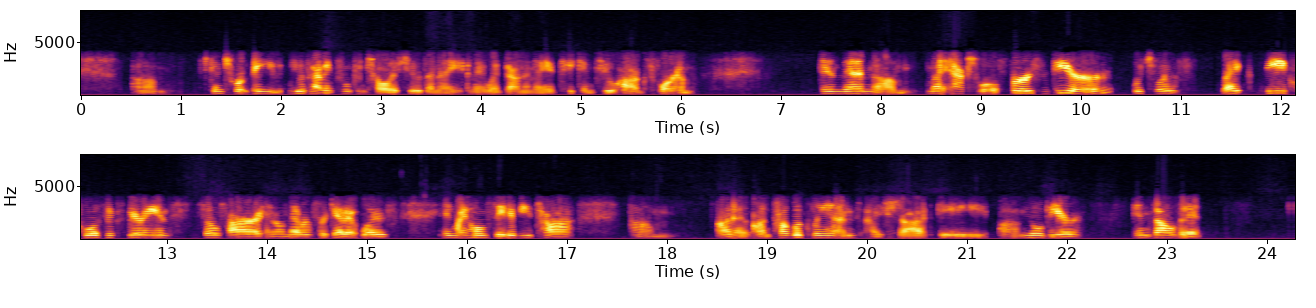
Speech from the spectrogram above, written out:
um, control. They, he was having some control issues, and I and I went down and I had taken two hogs for him. And then um, my actual first deer, which was like the coolest experience so far, and I'll never forget it. Was in my home state of Utah. Um, on a, on public land, I shot a uh, mule deer in velvet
